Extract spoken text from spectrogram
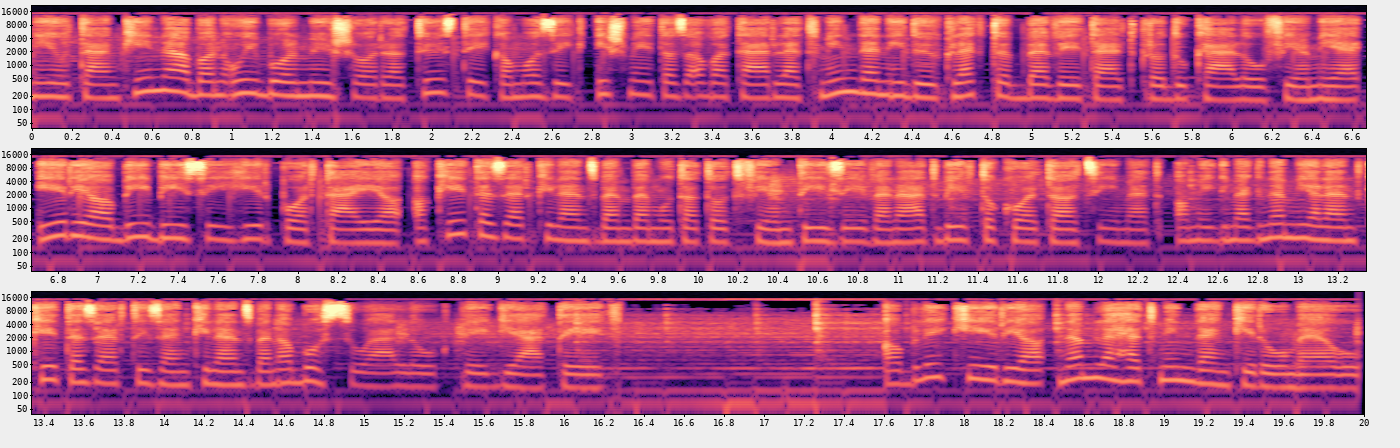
Miután Kínában újból műsorra tűzték a mozik, ismét az Avatar lett minden idők legtöbb bevételt produkáló filmje, írja a BBC hírportálja. A 2009-ben bemutatott film 10 éven át birtokolta a címet, amíg meg nem jelent 2019-ben a bosszúállók végjáték. A Blick írja, nem lehet mindenki Rómeó.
